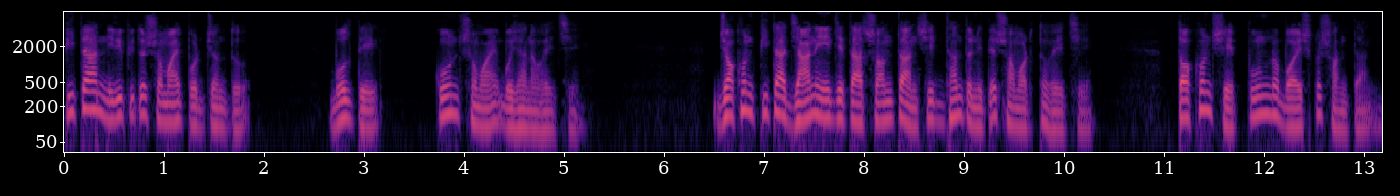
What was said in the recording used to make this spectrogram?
পিতার নিরূপিত সময় পর্যন্ত বলতে কোন সময় বোঝানো হয়েছে? যখন পিতা জানে যে তার সন্তান সিদ্ধান্ত নিতে সমর্থ হয়েছে, তখন সে পূর্ণ বয়স্ক সন্তান।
